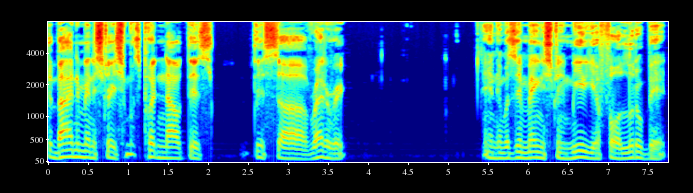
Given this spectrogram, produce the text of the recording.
the Biden administration was putting out this this uh, rhetoric, and it was in mainstream media for a little bit,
